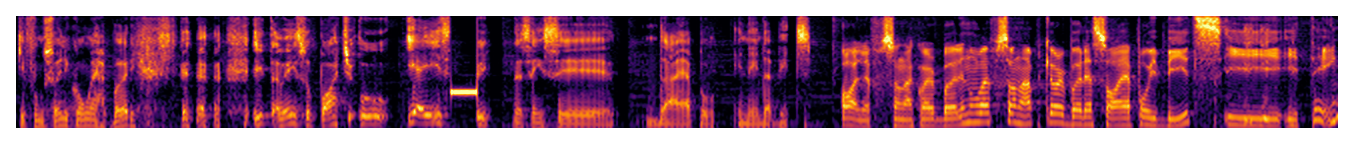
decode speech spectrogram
que funcione com o AirBuddy e também suporte o e aí, né, sem ser da Apple e nem da Beats. Olha, funcionar com o AirBuddy não vai funcionar porque o AirBuddy é só Apple e Beats e, e tem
